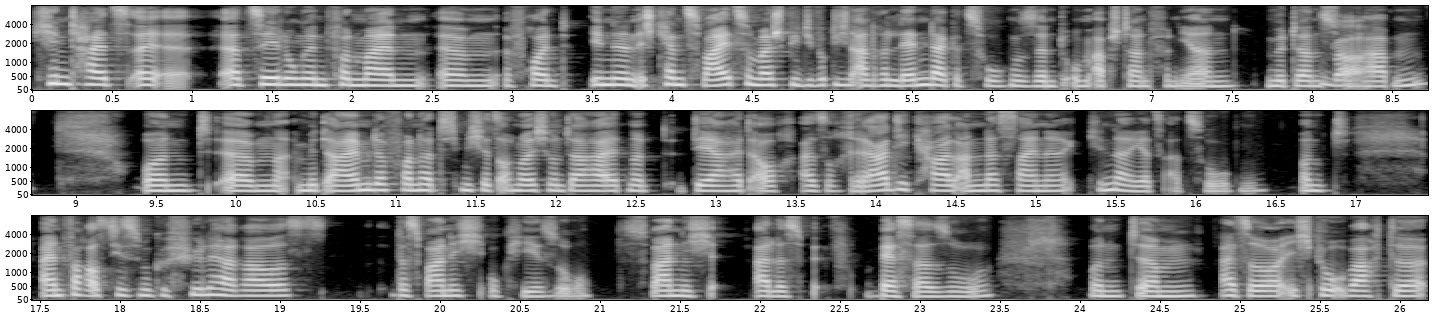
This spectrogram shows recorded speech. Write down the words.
Kindheitserzählungen von meinen ähm, FreundInnen. Ich kenne zwei zum Beispiel, die wirklich in andere Länder gezogen sind, um Abstand von ihren Müttern ja. zu haben. Und ähm, mit einem davon hatte ich mich jetzt auch neulich unterhalten und der hat auch also radikal anders seine Kinder jetzt erzogen. Und einfach aus diesem Gefühl heraus, das war nicht okay so. Das war nicht alles besser so. Und ähm, also ich beobachte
